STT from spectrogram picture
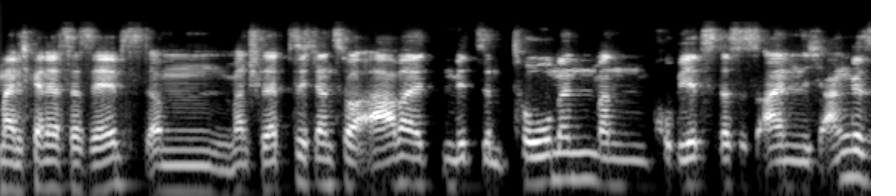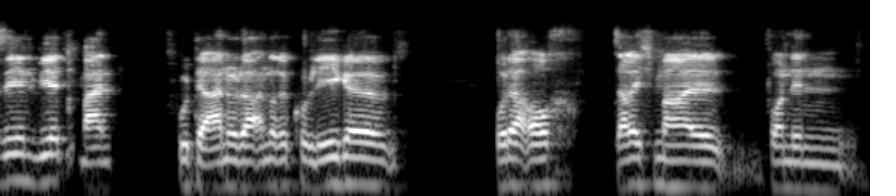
meine, ich kenne das ja selbst. Ähm, man schleppt sich dann zur Arbeit mit Symptomen. Man probiert es, dass es einem nicht angesehen wird. Ich meine, gut, der ein oder andere Kollege oder auch, sage ich mal, von den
